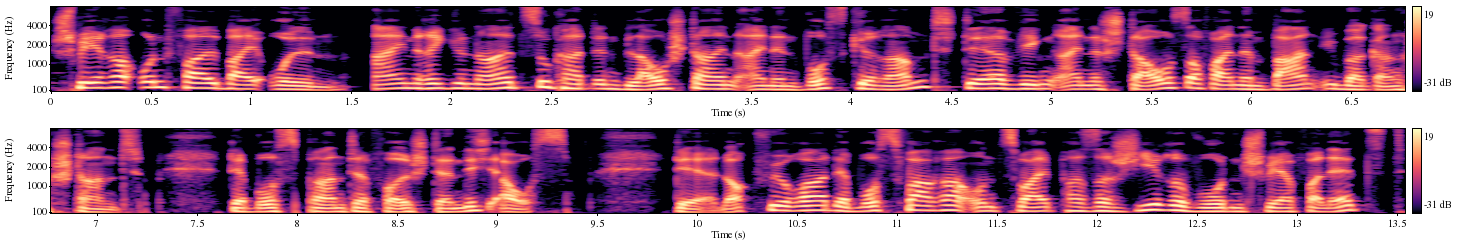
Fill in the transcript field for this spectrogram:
Schwerer Unfall bei Ulm. Ein Regionalzug hat in Blaustein einen Bus gerammt, der wegen eines Staus auf einem Bahnübergang stand. Der Bus brannte vollständig aus. Der Lokführer, der Busfahrer und zwei Passagiere wurden schwer verletzt.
